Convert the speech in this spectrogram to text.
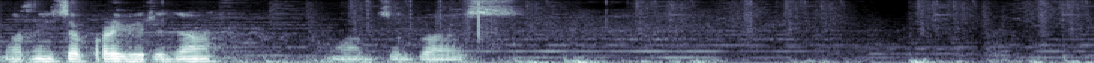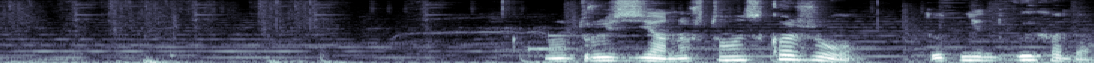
Можно нельзя проверить, да? Вот, guys. Ну, друзья, ну что вам скажу? Тут нет выхода.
